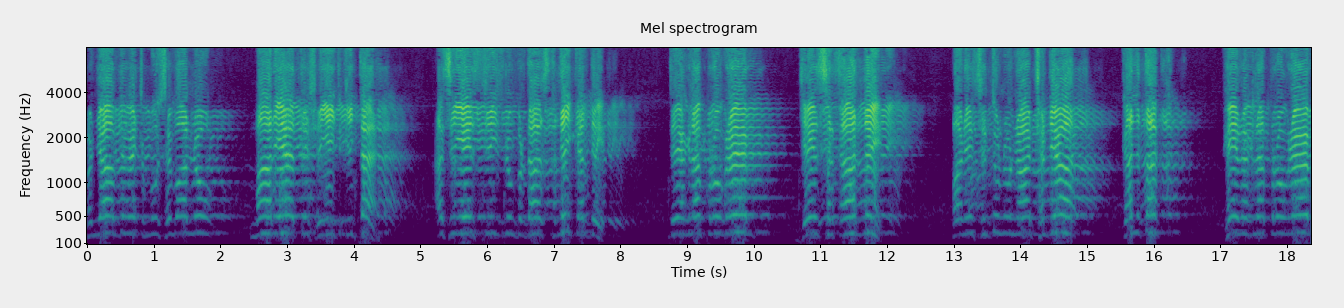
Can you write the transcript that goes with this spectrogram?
ਪੰਜਾਬ ਦੇ ਵਿੱਚ ਮੂਸੇਵਾਲ ਨੂੰ ਮਾਰਿਆ ਤੇ ਸ਼ਹੀਦ ਕੀਤਾ। ਅਸੀਂ ਇਸ ਚੀਜ਼ ਨੂੰ ਬਰਦਾਸ਼ਤ ਨਹੀਂ ਕਰਦੇ। ਤੇ ਅਗਲਾ ਪ੍ਰੋਗਰਾਮ ਜੇ ਸਰਕਾਰ ਨੇ ਪਾਣੀ ਸਿੱਧੂ ਨੂੰ ਨਾ ਛੱਡਿਆ ਕੱਲ ਤੱਕ ਫਿਰ ਅਗਲਾ ਪ੍ਰੋਗਰਾਮ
